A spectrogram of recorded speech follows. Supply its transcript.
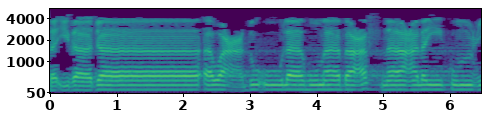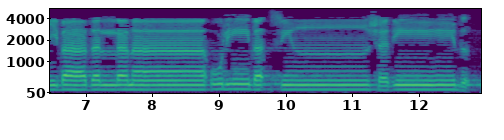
فَإِذَا جَاءَ وَعْدُ أُولَاهُمَا بَعَثْنَا عَلَيْكُمْ عِبَادًا لَّنَا أُولِي بَأْسٍ شَدِيدٍ.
